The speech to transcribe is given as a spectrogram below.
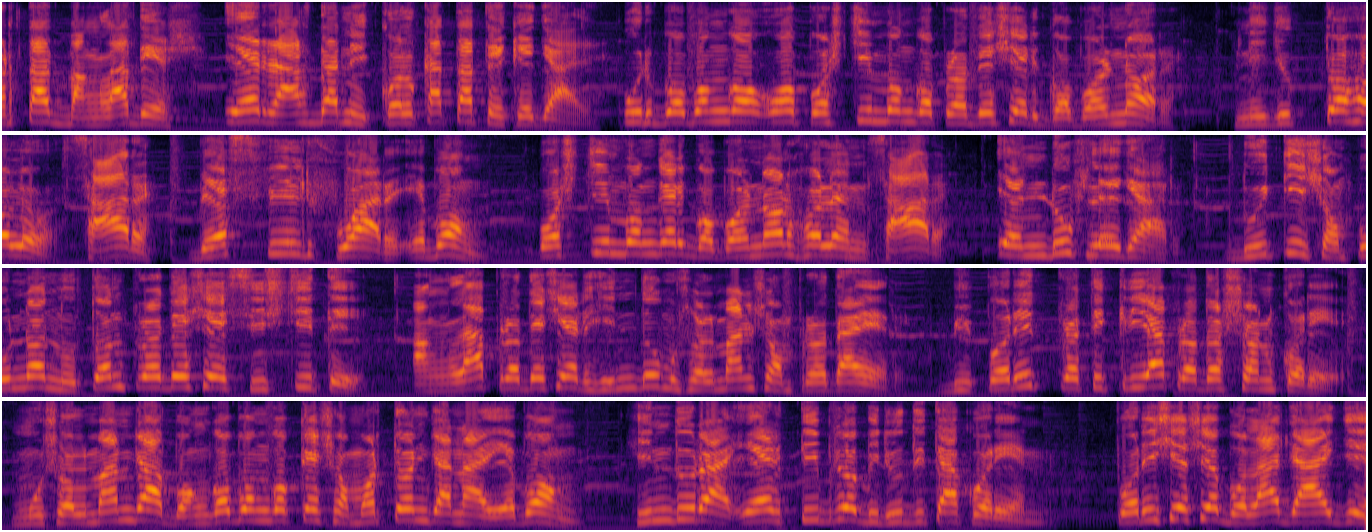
অর্থাৎ বাংলাদেশ এর রাজধানী কলকাতা থেকে যায়। পূর্ববঙ্গ ও পশ্চিমবঙ্গ প্রদেশের গভর্নর নিযুক্ত হলো স্যার বেসফিল্ড ফুয়ার এবং পশ্চিমবঙ্গের গভর্নর হলেন স্যার এন্ডু ফ্লেজার। দুইটি সম্পূর্ণ নতুন প্রদেশের সৃষ্টিতে বাংলা প্রদেশের হিন্দু মুসলমান সম্প্রদায়ের বিপরীত প্রতিক্রিয়া প্রদর্শন করে। মুসলমানরা বঙ্গবঙ্গকে সমর্থন জানায় এবং হিন্দুরা এর তীব্র বিরোধিতা করেন। পরিশেষে বলা যায় যে,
